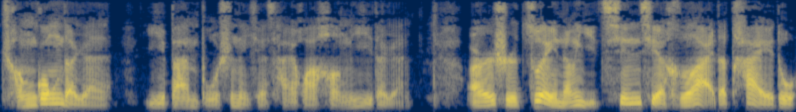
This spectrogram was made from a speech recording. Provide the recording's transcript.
成功的人一般不是那些才华横溢的人，而是最能以亲切和蔼的态度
